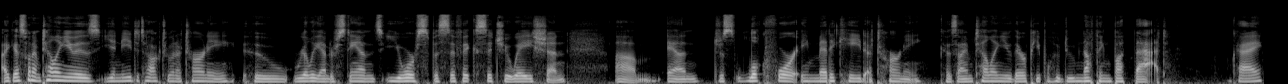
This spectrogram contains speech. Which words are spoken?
I guess what I'm telling you is you need to talk to an attorney who really understands your specific situation. Um, and just look for a Medicaid attorney because I'm telling you there are people who do nothing but that. Okay.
